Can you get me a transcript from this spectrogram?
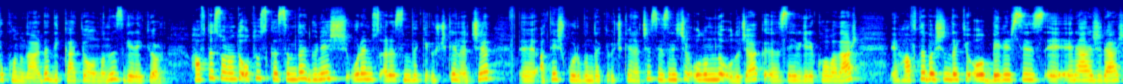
bu konularda dikkatli olmanız gerekiyor. Hafta sonunda 30 Kasım'da Güneş-Uranüs arasındaki üçgen açı, e, ateş grubundaki üçgen açı sizin için olumlu olacak e, sevgili kovalar. E, hafta başındaki o belirsiz enerjiler,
